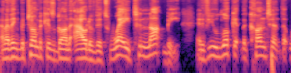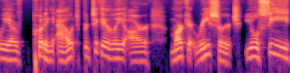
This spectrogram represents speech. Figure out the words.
And I think Potomac has gone out of its way to not be. And if you look at the content that we are putting out, particularly our market research, you'll see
